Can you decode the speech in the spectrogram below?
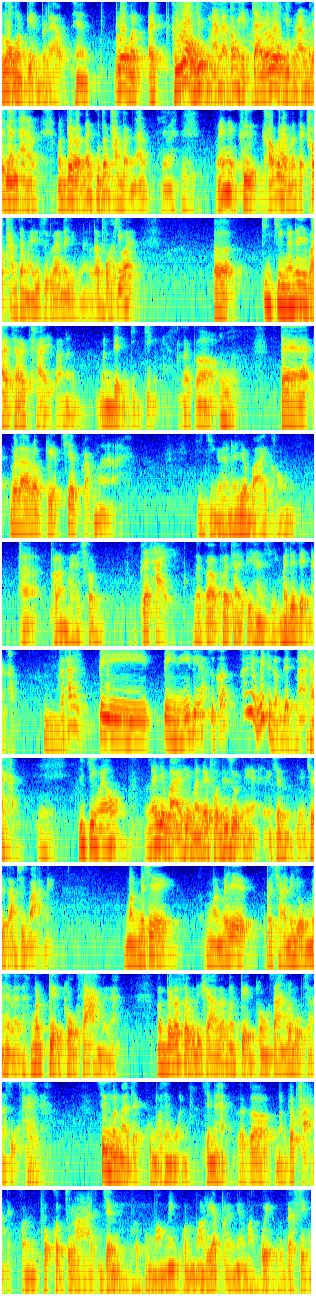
โลกมันเปลี่ยนไปแล้วฉะนั้นโลกมันเอ่อคือโลกยุคนั้นน่ะต้องเห็นใจว่าโลกยุคนั้นมันคือยุคนั้น มันเป็นแบบนั้นคุณต้องทำแบบนั้นใช่ไหมอืมเพราะฉะนั้นเนี่ยคือเขาก็ทำมันแต่เขาทันสมัยที่สุดแล้วในยุคนั้น แล้วผมคิดว่า เออจริง ๆ แล้วนโยบายไทยรักไทยตอนนั้น มันเด่นจริง ๆ แล้วก็อืมแต่เวลาเราเปรียบเทียบกลับมา จริง ๆ แล้วนโยบายของเออ พลังประชาชน เพื่อไทย แล้วก็เพื่อไทยปี 54 ไม่ได้เด่นนะครับอืมกระทั่งปีปีนี้ปีล่าสุดก็ก็ยังไม่ถึงกับเด่นมาก ใช่ครับอืมจริงๆแล้วนโยบายที่มันได้ผลที่สุดเนี่ยอย่างเช่นอย่างเช่น 30 บาทเนี่ยมันไม่ใช่มันไม่ใช่ประชานิยมไม่ใช่อะไรนะมันเปลี่ยนโครงสร้างเลยนะมันเป็นรัฐสวัสดิการแล้วมันเปลี่ยนโครงสร้างระบบสาธารณสุขไทยนะ ซึ่งมันมาจากคุณหมอสงวนใช่ไหมฮะแล้วก็มันก็ผ่านจากคนพวกคนตุลาอย่างเช่นคุณหมอมิ่งคุณหมอเลียบอะไรเนี่ยมาคุยกับคุณทักษิณ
